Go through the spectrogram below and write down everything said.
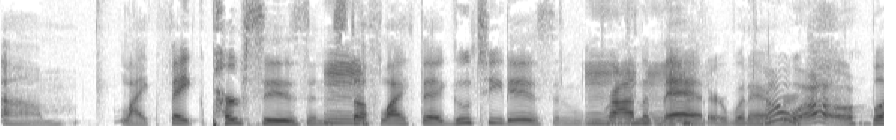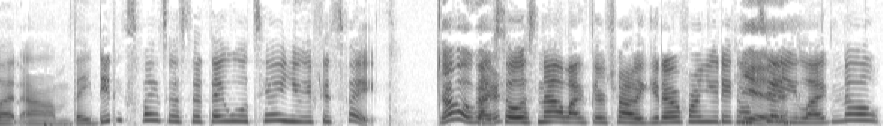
um, like fake purses and stuff like that. Gucci this and Prada that or whatever. Mm. Oh, wow. But um, they did explain to us that they will tell you if it's fake. Oh, okay. Like, so it's not like they're trying to get over on you. They're gonna Yeah. tell you like, no,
